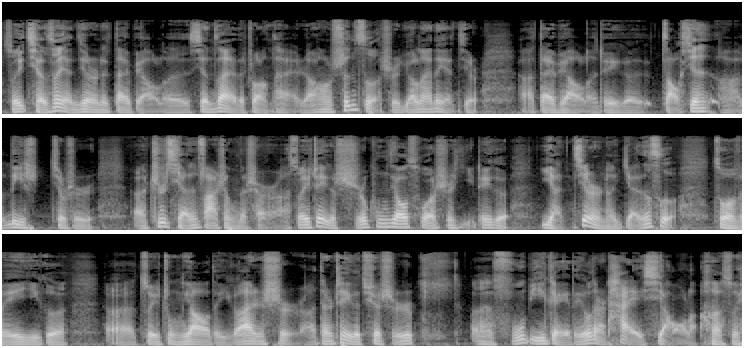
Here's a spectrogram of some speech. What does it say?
所以浅色眼镜呢代表了现在的状态，然后深色是原来的眼镜啊，代表了这个早先啊历史就是呃之前发生的事儿啊，所以这个时空交错是以这个眼镜的颜色作为一个呃最重要的一个暗示啊，但是这个确实。呃，伏笔给的有点太小了哈，所以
